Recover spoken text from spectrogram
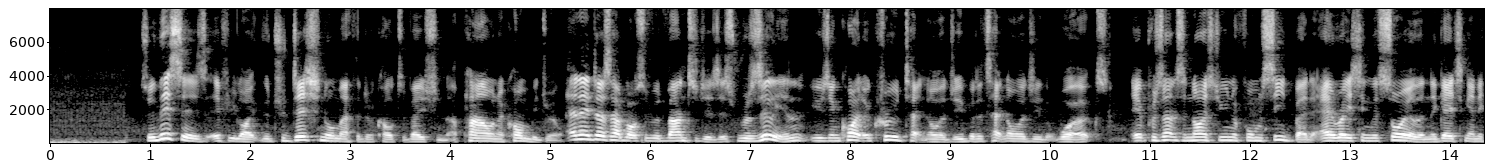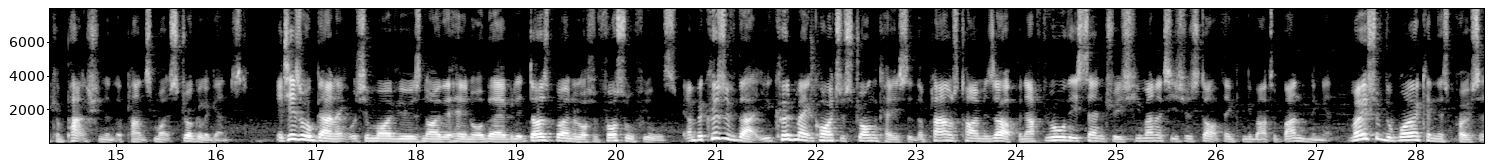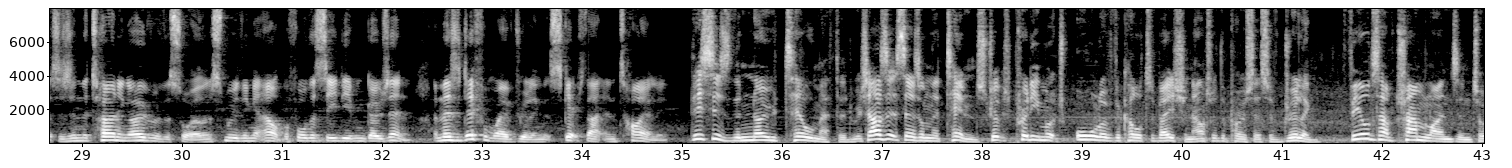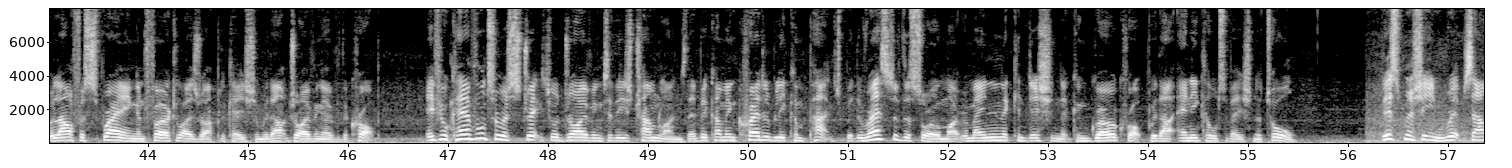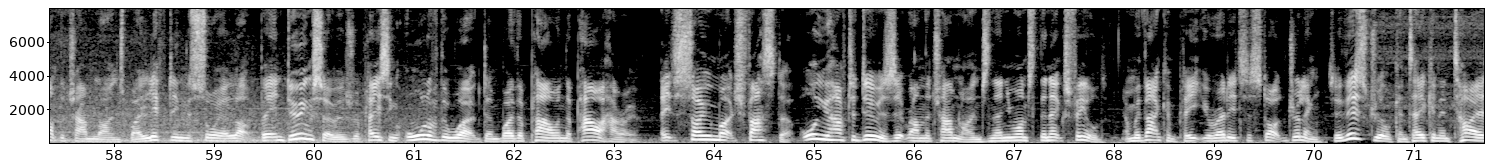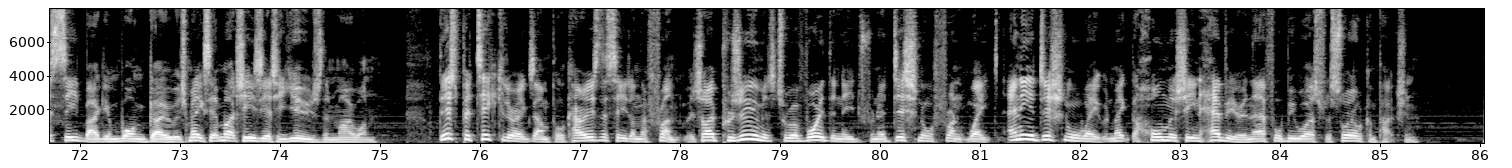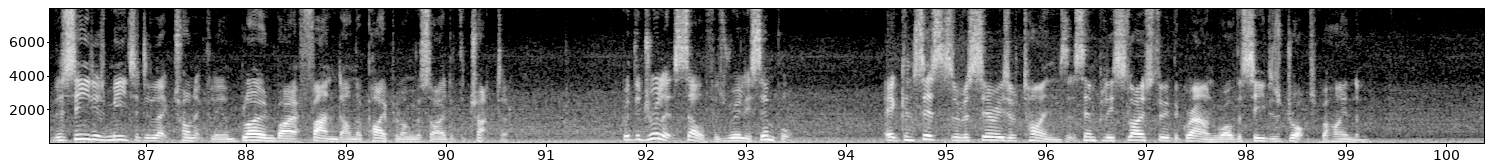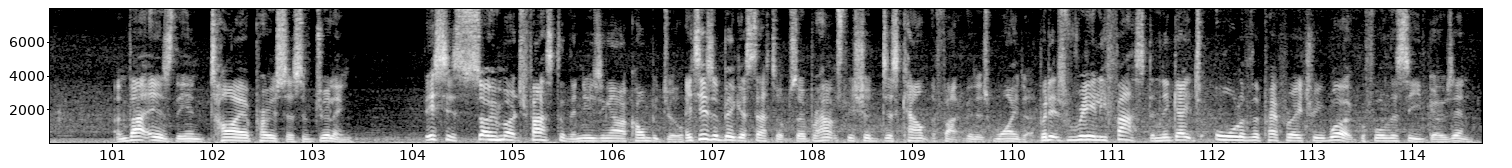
So this is, if you like, the traditional method of cultivation, a plough and a combi drill. And it does have lots of advantages. It's resilient, using quite a crude technology, but a technology that works. It presents a nice uniform seed bed, aerating the soil and negating any compaction that the plants might struggle against. It is organic, which in my view is neither here nor there, but it does burn a lot of fossil fuels. And because of that, you could make quite a strong case that the plough's time is up, and after all these centuries, humanity should start thinking about abandoning it. Most of the work in this process is in the turning over of the soil and smoothing it out before the seed even goes in. And there's a different way of drilling that skips that entirely. This is the no-till method, which as it says on the tin, strips pretty much all of the cultivation out of the process of drilling. Fields have tram lines in to allow for spraying and fertiliser application without driving over the crop. If you're careful to restrict your driving to these tram lines, they become incredibly compact, but the rest of the soil might remain in a condition that can grow a crop without any cultivation at all. This machine rips out the tram lines by lifting the soil up, but in doing so is replacing all of the work done by the plough and the power harrow. It's so much faster. All you have to do is zip round the tram lines and then you're on to the next field. And with that complete, you're ready to start drilling. So this drill can take an entire seed bag in one go, which makes it much easier to use than my one. This particular example carries the seed on the front, which I presume is to avoid the need for an additional front weight. Any additional weight would make the whole machine heavier and therefore be worse for soil compaction. The seed is metered electronically and blown by a fan down the pipe along the side of the tractor. But the drill itself is really simple. It consists of a series of tines that simply slice through the ground while the seed is dropped behind them. And that is the entire process of drilling. This is so much faster than using our combi drill. It is a bigger setup, so perhaps we should discount the fact that it's wider. But it's really fast and negates all of the preparatory work before the seed goes in.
